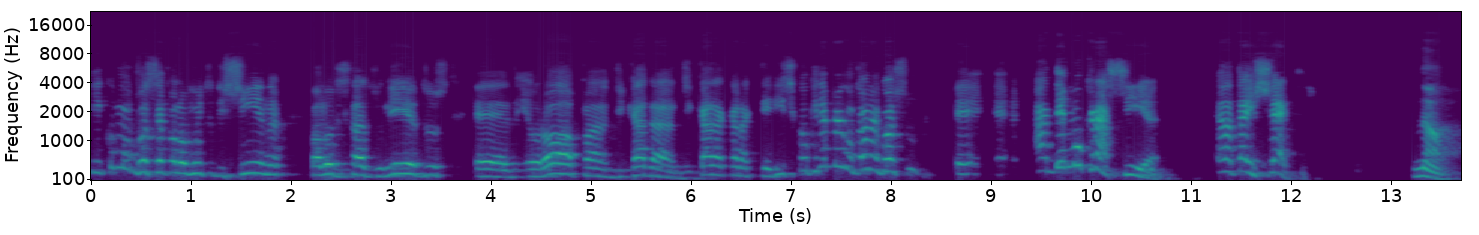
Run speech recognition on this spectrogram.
E como você falou muito de China, falou dos Estados Unidos, é, Europa, de cada, de cada característica. Eu queria perguntar um negócio. É, é, a democracia, ela está em xeque? Não.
